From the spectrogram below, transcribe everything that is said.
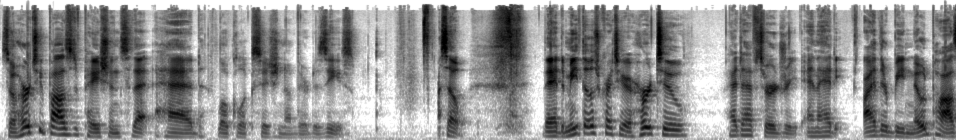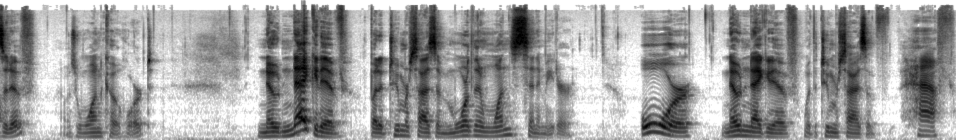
So HER2 positive patients that had local excision of their disease. So they had to meet those criteria. HER2 had to have surgery, and they had to either be node positive, that was one cohort, node negative, but a tumor size of more than one centimeter, or no negative with a tumor size of half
